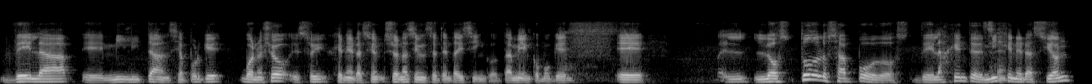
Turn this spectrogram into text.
de la eh, militancia, porque, bueno, yo soy generación, yo nací en el 75, también como que eh, los, todos los apodos de la gente de mi generación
